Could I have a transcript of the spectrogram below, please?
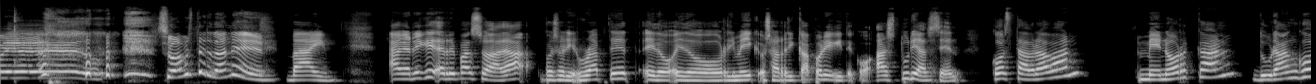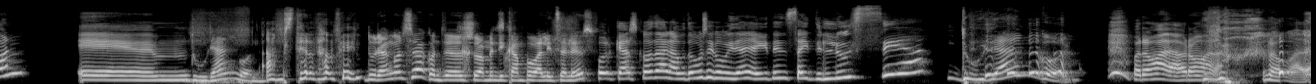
Oviedo. Zu Amsterdamen. bai. A ber, nik errepasoa da, pues hori, Rapted edo, edo remake, oza, recap hori egiteko. Asturiasen, Costa Braban, Menorkan, Durangon, eh, Durangon. Amsterdamen. Durangon zeba konte duzu amendik kanpo balitzelez? Porque askotan autobuseko bidea egiten zait luzea. Durangon. Broma da, broma da. Broma da.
